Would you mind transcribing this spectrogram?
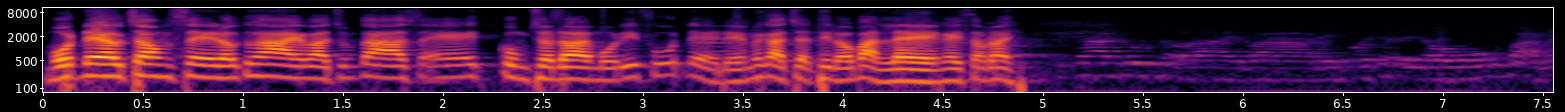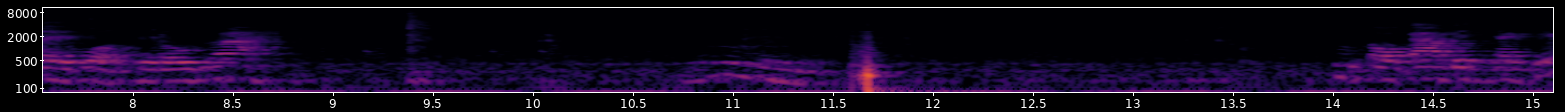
Một đều trong C đấu thứ hai và chúng ta sẽ cùng chờ đợi một ít phút để đến với cả trận thi đấu bản lề ngay sau đây. chết tôi kìa đang xéo nha hello tất cả khán giả chào đón trận đấu trên bàn tết của trận một mọi người đừng quên like like và chia sẻ nhiều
